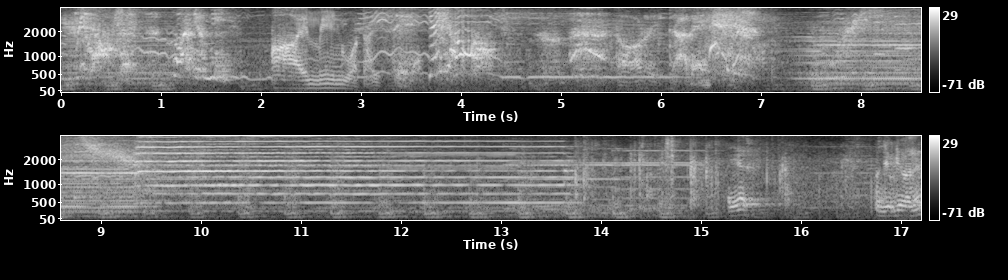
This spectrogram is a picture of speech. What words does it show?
சுவைக்காது What do you mean? I mean what I say Get out! Sorry darling ஐயா கொஞ்சம் இப்படி வாங்க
